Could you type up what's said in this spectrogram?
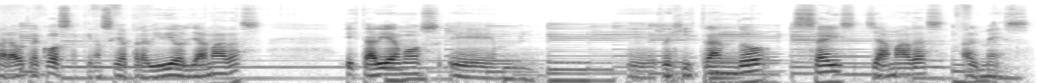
para otra cosa que no sea para videollamadas, estaríamos eh, registrando 6 llamadas al mes.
